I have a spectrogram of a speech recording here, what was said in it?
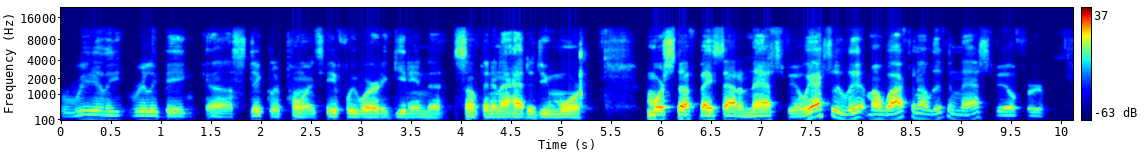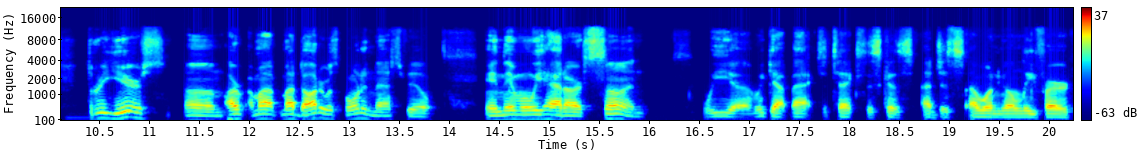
really really big uh, stickler points if we were to get into something and I had to do more more stuff based out of Nashville. We actually lived. My wife and I lived in Nashville for three years. Um, our my my daughter was born in Nashville, and then when we had our son, we uh, we got back to Texas because I just I wasn't gonna leave her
